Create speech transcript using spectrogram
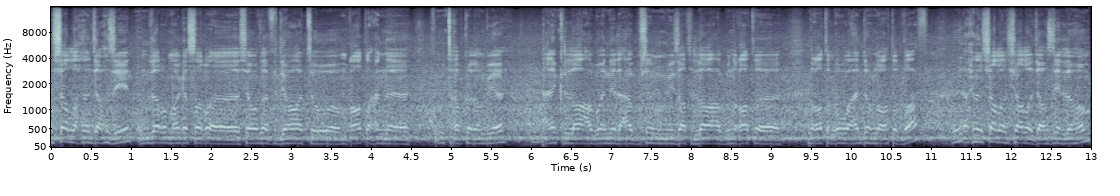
إن شاء الله إحنا جاهزين. المدرب ما قصر شوف لنا فيديوهات ومقاطع عن منتخب كولومبيا عن كل لاعب وين يلعب شنو مميزات اللاعب ونقاط نقاط القوة عندهم نقاط الضعف. إحنا إن شاء الله إن شاء الله جاهزين لهم.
